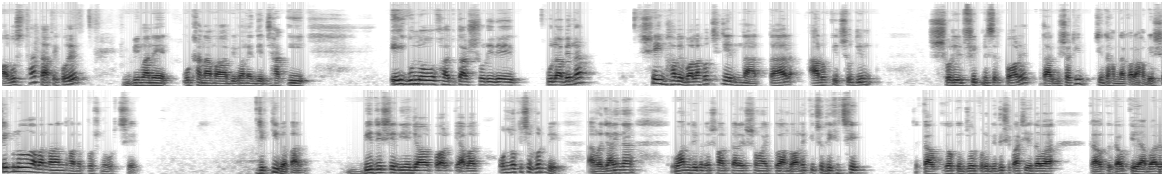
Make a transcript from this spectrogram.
অবস্থা, তাতে করে বিমানে ওঠানামা বিমানের যে ঝাঁকি, এইগুলো হয়তো তার শরীরে কুলাবে না। সেইভাবে বলা হচ্ছে যে না, তার আরও কিছুদিন শরীর ফিটনেসের পরে তার বিষয়টি চিন্তা ভাবনা করা হবে। সেগুলো আবার নানান ধরনের প্রশ্ন উঠছে। যে কি ব্যাপার? বিদেশে নিয়ে যাওয়ার পর কি আবার অন্য কিছু ঘটবে? আমরা জানি না। ওয়ান ইলেভেনের সরকারের সময় তো আমরা অনেক কিছু দেখেছি। কাউকে কাউকে জোর করে বিদেশে পাঠিয়ে দেওয়া, কাউকে কাউকে আবার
